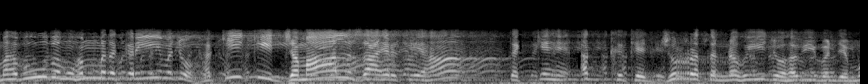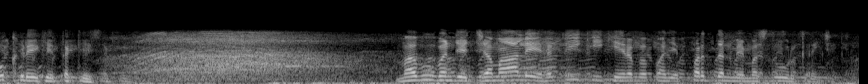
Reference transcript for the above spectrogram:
महबूब मुहम्मद करीम जो हक़ीक़ी जमाल ज़ाहिर थिए, हा, त कंहिं अख खे जुरत न हुई जो हबीबनि जे मुखड़े खे तके सघे। महबूबनि जे जमाले हक़ीक़ी खे रब पंहिंजे परदनि में मस्तूर करे छॾियो।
